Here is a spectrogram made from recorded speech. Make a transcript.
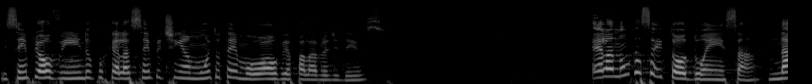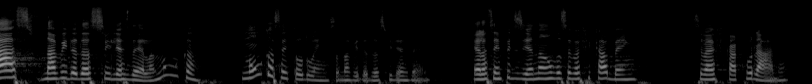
e sempre ouvindo, porque ela sempre tinha muito temor ao ouvir a palavra de Deus. Ela nunca aceitou doença nas, na vida das filhas dela, nunca. Nunca aceitou doença na vida das filhas dela. Ela sempre dizia: Não, você vai ficar bem. Você vai ficar curada.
